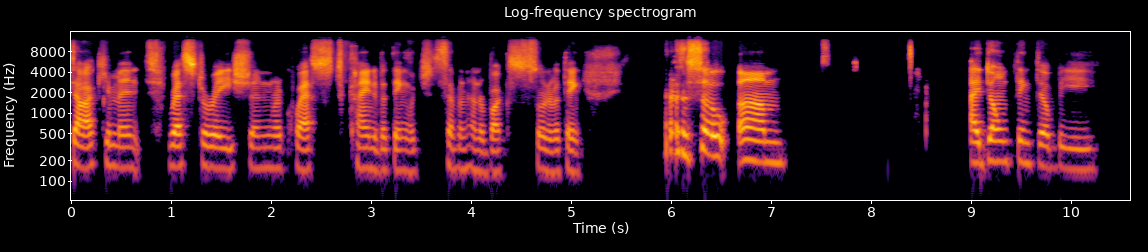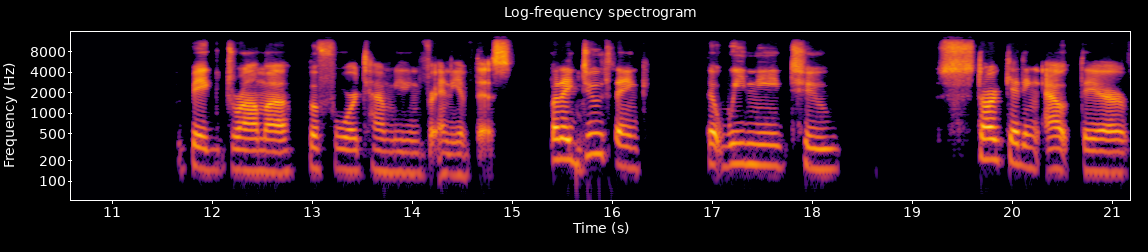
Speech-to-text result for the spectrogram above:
document restoration request kind of a thing, which seven hundred bucks sort of a thing. So, um. I don't think there'll be. Big drama before town meeting for any of this, but I do think that we need to. Start getting out there.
